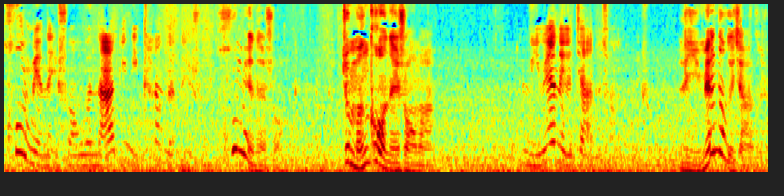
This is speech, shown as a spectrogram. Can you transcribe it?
后面那双，我拿给你看的那双，后面那双，就门口那双吗？里面那个架子上的那双，里面那个架子上。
